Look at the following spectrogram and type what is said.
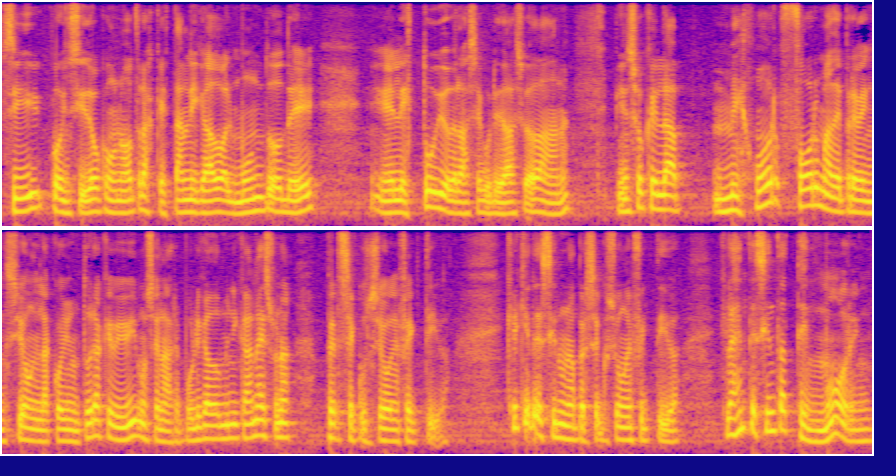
sí coincido con otras que están ligadas al mundo del estudio de la seguridad ciudadana. Pienso que la mejor forma de prevención en la coyuntura que vivimos en la República Dominicana es una persecución efectiva. ¿Qué quiere decir una persecución efectiva? Que la gente sienta temor en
